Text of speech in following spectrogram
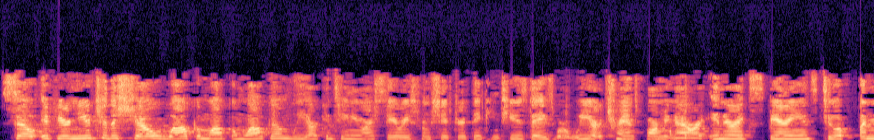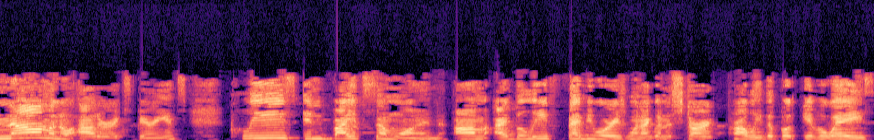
So if you're new to the show, welcome, welcome, welcome. We are continuing our series from Shift Your Thinking Tuesdays where we are transforming our inner experience to a phenomenal outer experience. Please invite someone. Um, I believe February is when I'm going to start probably the book giveaways,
